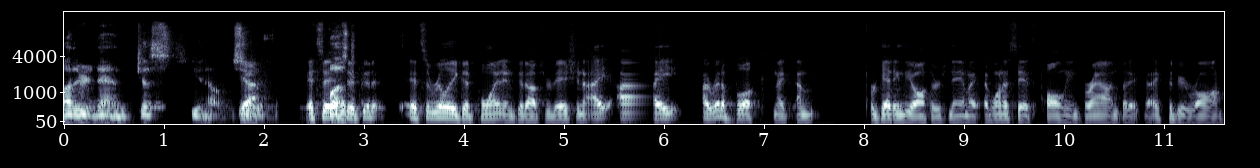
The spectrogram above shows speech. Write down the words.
other than just, you know, yeah. Of, it's a, it's a, good, it's a really good point and good observation. I, I, I read a book and I, am forgetting the author's name. I, I want to say it's Pauline Brown, but it, I could be wrong.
